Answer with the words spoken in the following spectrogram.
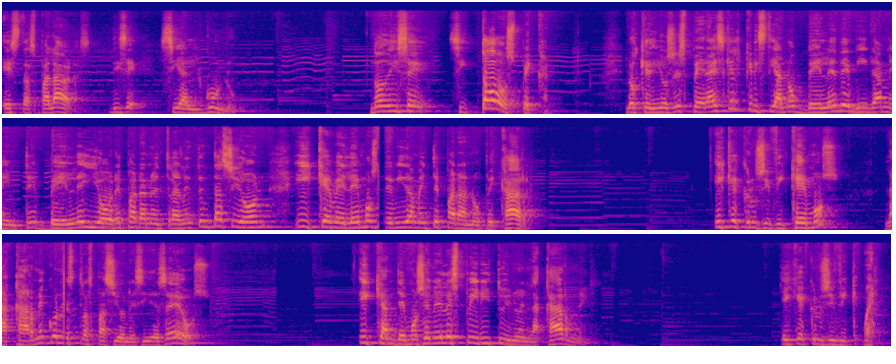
estas palabras. Dice, si alguno. No dice, si todos pecan. Lo que Dios espera es que el cristiano vele debidamente, vele y ore para no entrar en tentación y que velemos debidamente para no pecar. Y que crucifiquemos la carne con nuestras pasiones y deseos. Y que andemos en el espíritu y no en la carne. Y que crucifique, bueno,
